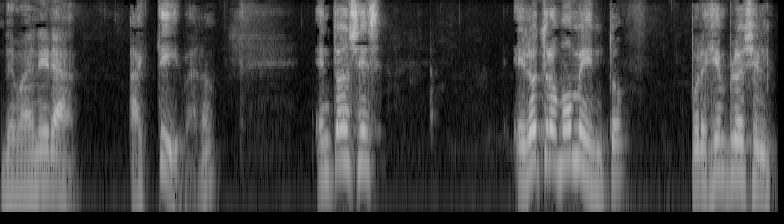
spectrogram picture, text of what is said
de manera activa. ¿no? Entonces, el otro momento, por ejemplo, es el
